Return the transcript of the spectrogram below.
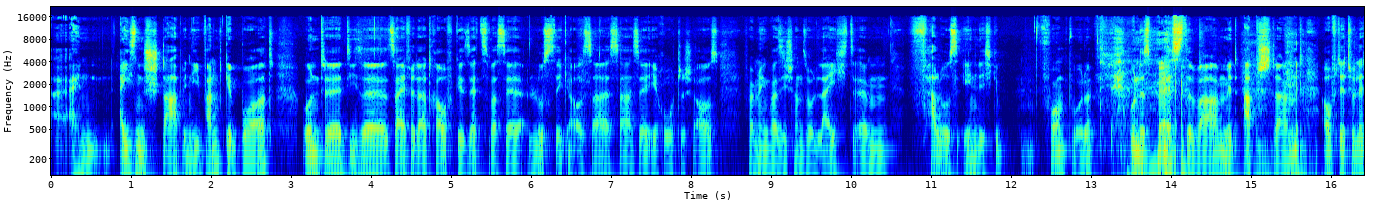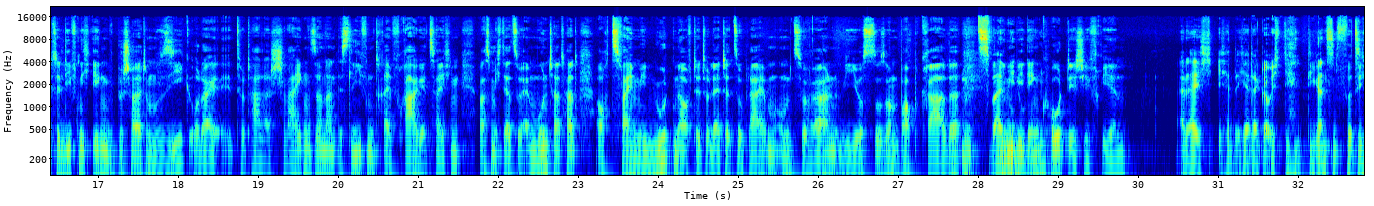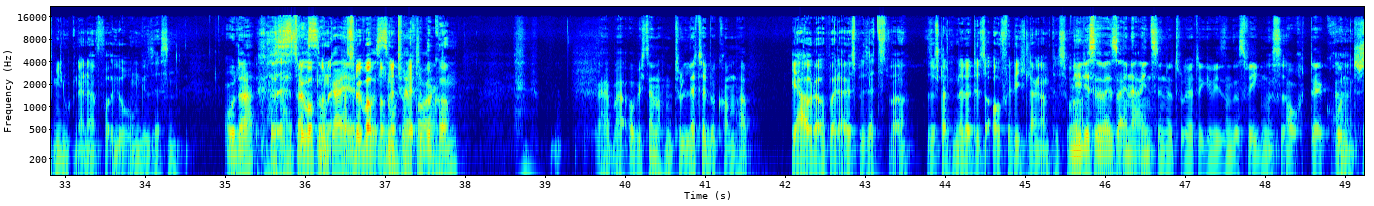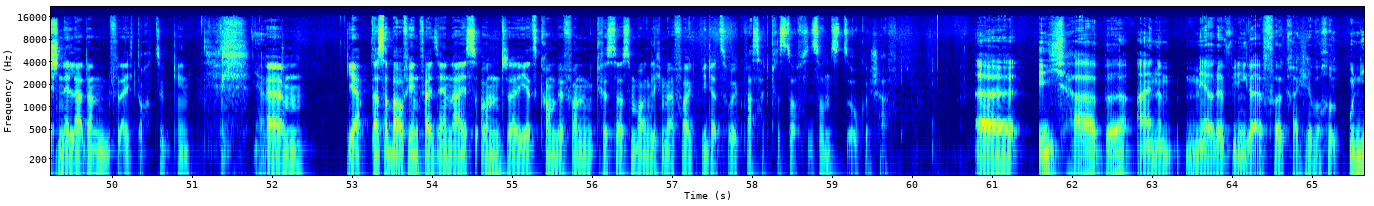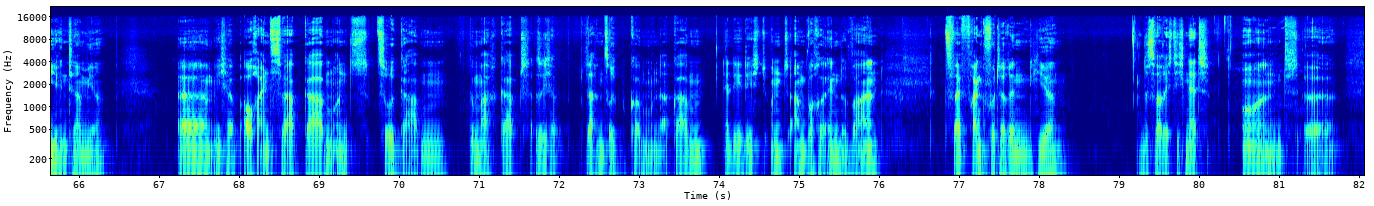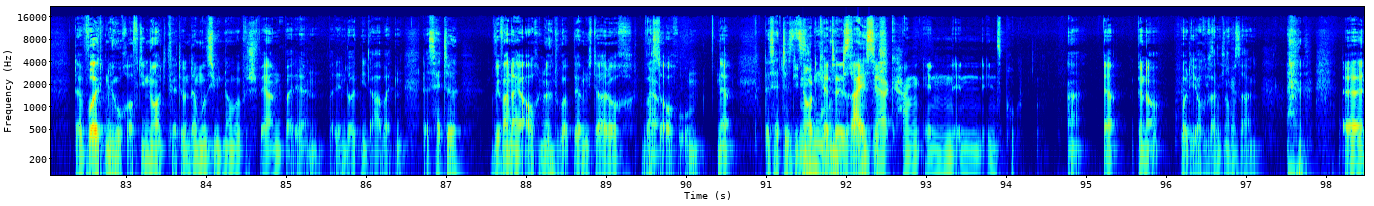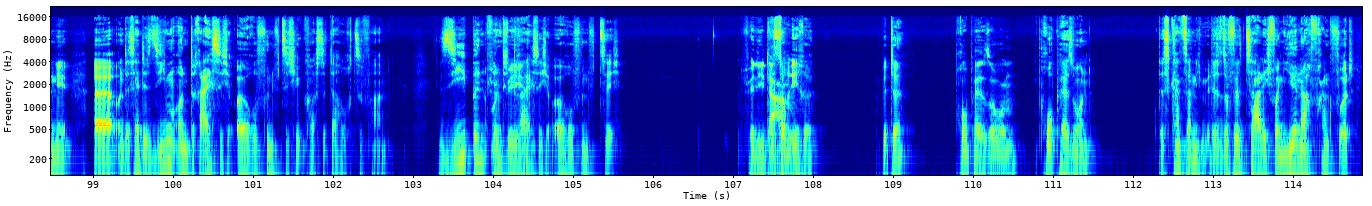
einen Eisenstab in die Wand gebohrt und äh, diese Seife da drauf gesetzt, was sehr lustig aussah. Es sah sehr erotisch aus, vor allem weil sie schon so leicht ähm, phallus-ähnlich geformt wurde. Und das Beste war, mit Abstand, auf der Toilette lief nicht irgendwie bescheuerte Musik oder äh, totaler Schweigen, sondern es liefen drei Fragezeichen, was mich dazu ermuntert hat, auch zwei Minuten auf der Toilette zu bleiben, um zu hören, wie Justus und Bob gerade irgendwie Minuten? den Code dechiffrieren. Alter, ich, ich hätte, ich hätte glaube ich, die, die ganzen 40 Minuten einer Folge rumgesessen. Oder? Das hast, du überhaupt so noch, hast du da überhaupt noch so eine Toilette bekommen? Ob ich da noch eine Toilette bekommen habe? Ja, oder ob bald alles besetzt war. Also standen da Leute so auffällig lang am Pissoir. Nee, das ist eine einzelne Toilette gewesen. Deswegen so. auch der Grund, ah, okay. schneller dann vielleicht doch zu gehen. Ja, ähm, ja, das aber auf jeden Fall sehr nice. Und äh, jetzt kommen wir von Christophs morgendlichem Erfolg wieder zurück. Was hat Christoph sonst so geschafft? Äh, ich habe eine mehr oder weniger erfolgreiche Woche Uni hinter mir. Ähm, ich habe auch ein, zwei Abgaben und Zurückgaben gemacht gehabt. Also ich habe Sachen zurückbekommen und Abgaben erledigt. Und am Wochenende waren zwei Frankfurterinnen hier. Das war richtig nett. Und äh, da wollten wir hoch auf die Nordkette und da muss ich mich nochmal beschweren bei den, bei den Leuten, die da arbeiten. Das hätte, wir waren da ja auch, ne? Du, wir haben dich da doch, du warst ja. da auch oben. Ja. Das hätte die 37, Nordkette ist ein Berghang in, in Innsbruck. Ah, ja, genau. Wollte ich auch gerade noch sagen. äh, nee. Äh, und es hätte 37,50 Euro gekostet, da hochzufahren. 37,50 Euro. Für die Damen? Das ist doch irre. Bitte? Pro Person? Pro Person. Das kannst du doch nicht mehr. So viel zahle ich von hier nach Frankfurt.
